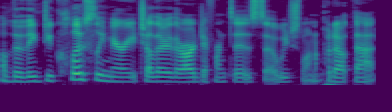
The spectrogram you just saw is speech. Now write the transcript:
Although they do closely mirror each other, there are differences, so we just want to put out that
